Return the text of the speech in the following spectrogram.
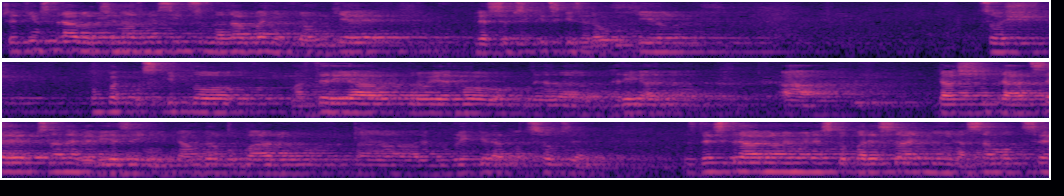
Předtím strávil 13 měsíců na západní frontě, kde se psychicky zhroutil, což mu pak poskytlo materiál pro jeho eh, hry a, a další práce psané ve vězení, kam byl po pádu eh, republiky rad odsouzen. Zde strávil mimo jiné 150 dní na samotce,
